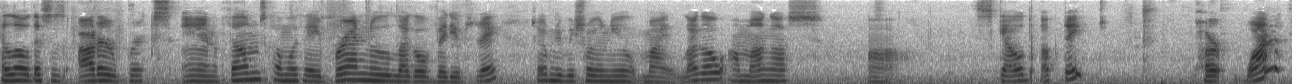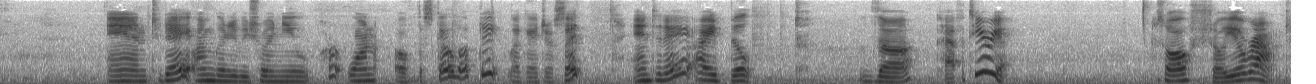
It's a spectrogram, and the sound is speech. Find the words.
Hello, this is Otter Bricks and Films come with a brand new LEGO video today. So I'm going to be showing you my LEGO Among Us uh, Scaled Update Part 1. And today I'm going to be showing you Part 1 of the Scaled Update, like I just said. And today I built the cafeteria. So I'll show you around.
